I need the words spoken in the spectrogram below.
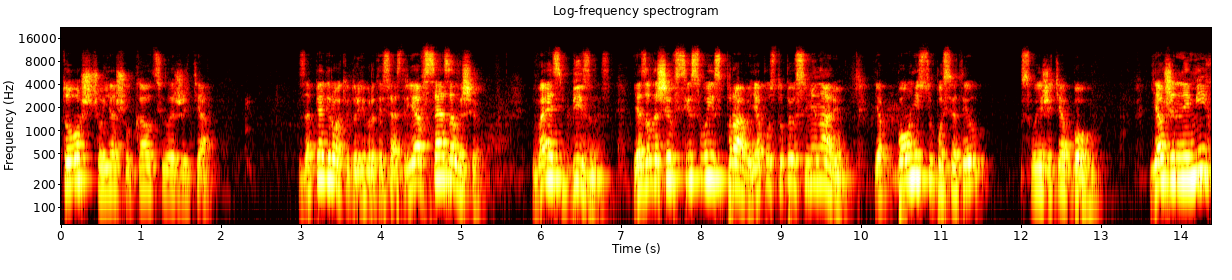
то, що я шукав ціле життя. За 5 років, дорогі брати і сестри, я все залишив. Весь бізнес. Я залишив всі свої справи. Я поступив в семінарію. Я повністю посвятив своє життя Богу. Я вже не міг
